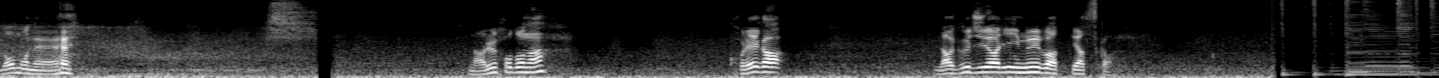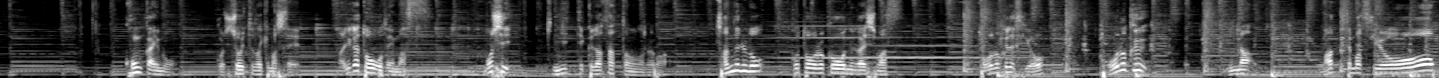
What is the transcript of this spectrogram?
どうもねなるほどなこれがラグジュアリームーバーってやつか。今回もご視聴いただきましてありがとうございます。もし気に入ってくださったのならばチャンネルのご登録をお願いします。登録ですよ。登録。みんな待ってますよ。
